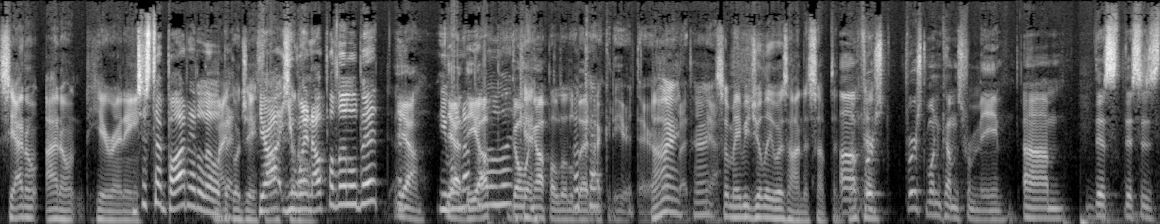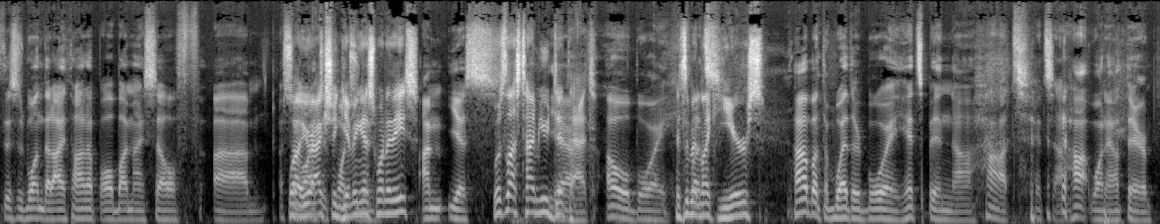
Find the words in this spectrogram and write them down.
See, I don't I don't hear any Just I bought it a little bit Michael bit. J. You're- Fox you at went all. up a little bit. Yeah. You yeah, went the up a up, little bit. going Okay. up a little bit, Okay. I could hear it there. All right, but, all right. yeah. So maybe Julie was onto something. Uh, Okay. First, first one comes from me. Um, this, this is this is one that I thought up all by myself. Um, so Well, you're I actually giving us to- one of these? I'm yes. When was the last time you did Yeah. that? Oh boy, Has it been Let's- like years? How about the weather, boy? It's been uh, hot. It's a hot one out there.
